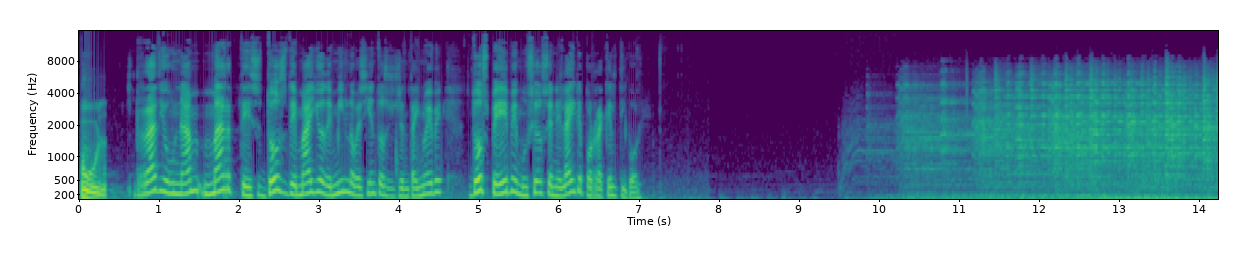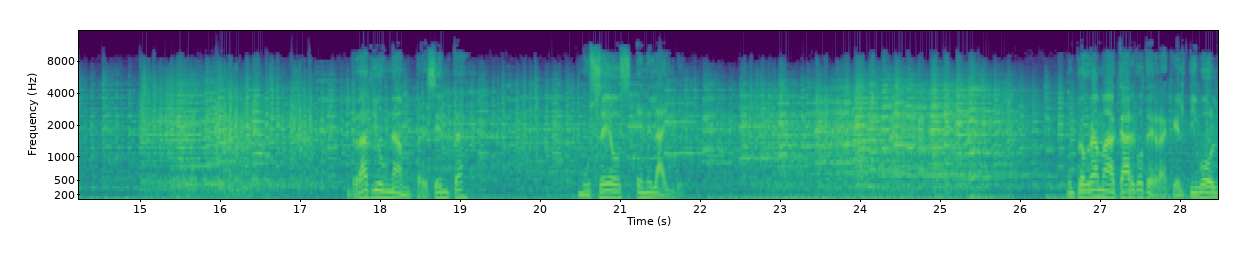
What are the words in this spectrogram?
Pool. Radio UNAM, martes 2 de mayo de 1989, 2 pm, Museos en el Aire por Raquel Tibol. Radio UNAM presenta Museos en el Aire. Un programa a cargo de Raquel Tibol,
